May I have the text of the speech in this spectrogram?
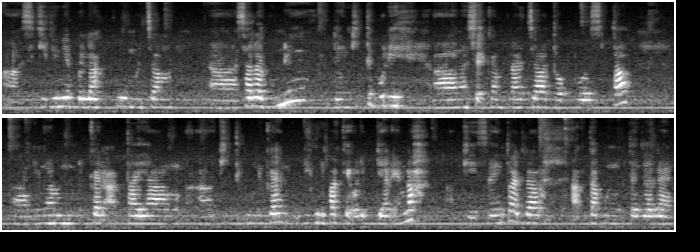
Uh, sekiranya berlaku macam uh, salah guna dan kita boleh uh, nasihatkan pelajar ataupun staf uh, dengan menggunakan akta yang uh, kita gunakan digunakan pakai oleh PDRM lah. Okey, selain itu adalah Akta Pengurutan Jalan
